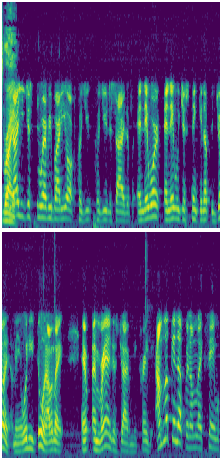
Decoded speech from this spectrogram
Right. Now you just threw everybody off because you because you decided, to, and they were and they were just thinking up the joint. I mean, what are you doing? I was like, and, and Randle's driving me crazy. I'm looking up and I'm like saying, well,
